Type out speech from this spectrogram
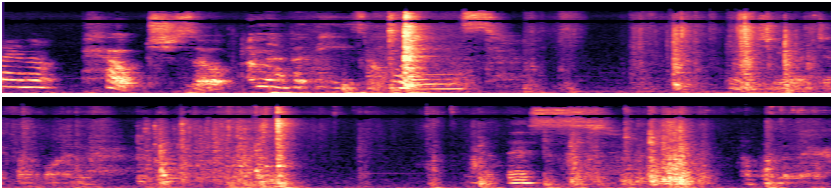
find that pouch, so I'm gonna put these coins into a different one. Got this. I'll there.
